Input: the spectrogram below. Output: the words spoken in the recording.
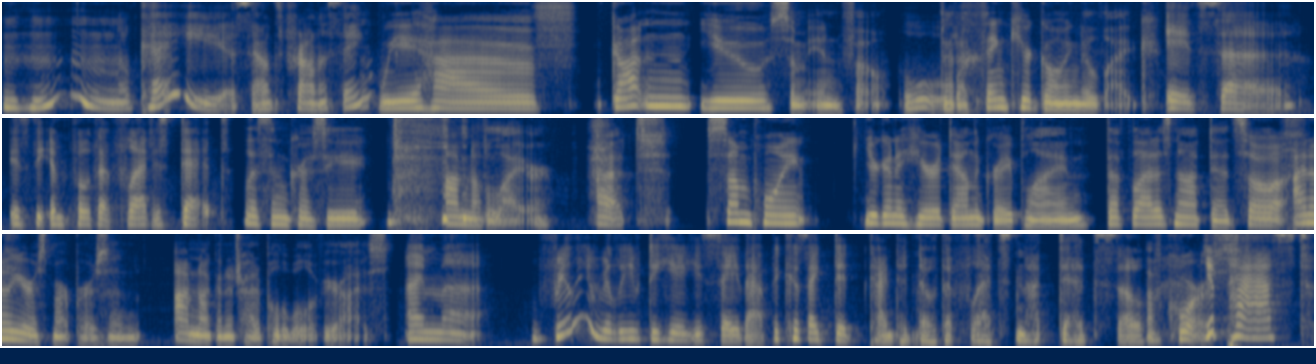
Mm-hmm. Okay. Sounds promising. We have gotten you some info that I think you're going to like. Is uh is the info that Vlad is dead? Listen, Chrissy, I'm not a liar. At some point, you're going to hear it down the grapevine that Vlad is not dead. So I know you're a smart person. I'm not going to try to pull the wool over your eyes. I'm uh really relieved to hear you say that because I did kind of know that Vlad's not dead. So Of course. you passed.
